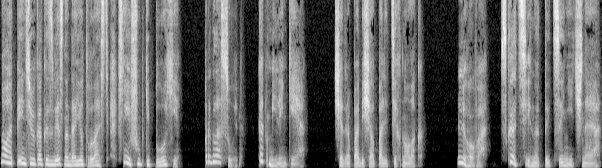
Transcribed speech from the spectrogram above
Ну а пенсию, как известно, дает власть, с ней шутки плохи. Проголосует, как миленькие. Щедро пообещал политтехнолог. Лёва, скотина ты циничная.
